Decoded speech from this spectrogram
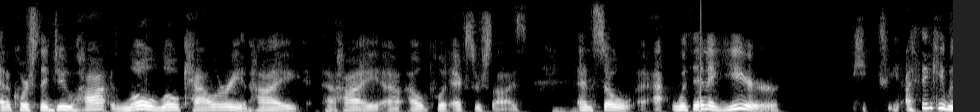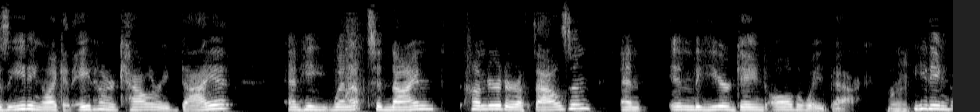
and of course, they do high, low, low calorie and high, high uh, output exercise. Mm-hmm. And so uh, within a year, he, I think he was eating like an 800 calorie diet and he went up to 900 or 1000 and in the year gained all the weight back. Right. Eating,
